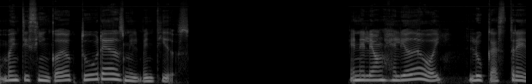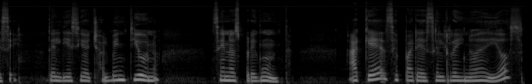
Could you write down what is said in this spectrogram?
25 de octubre de 2022. En el Evangelio de hoy, Lucas 13, del 18 al 21, se nos pregunta, ¿a qué se parece el reino de Dios?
